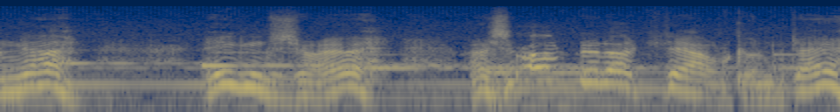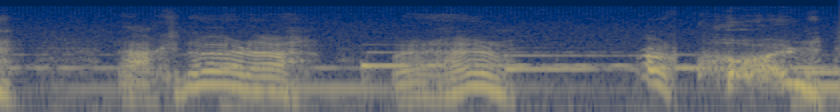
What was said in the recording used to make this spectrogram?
na, selv, kunne det. Nakne, men, korn,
